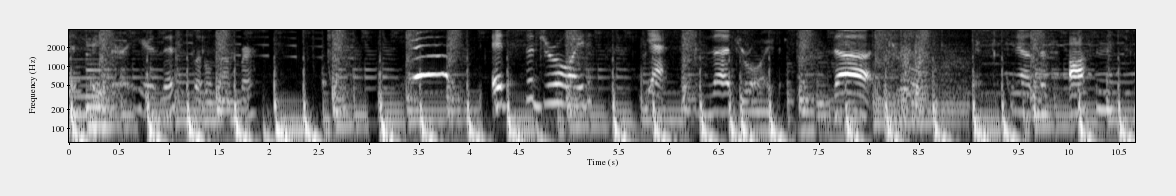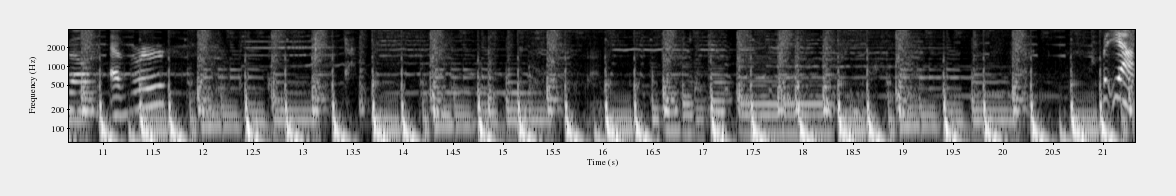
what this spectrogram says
this baby right here. This little number. Yes! It's the droid. Yes, the droid. The droid. You know, the awesomest phone ever. But yeah,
